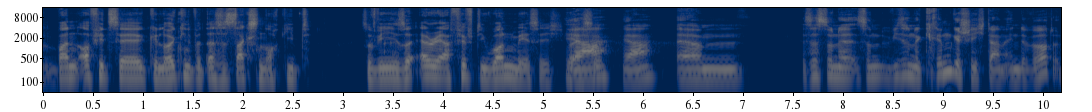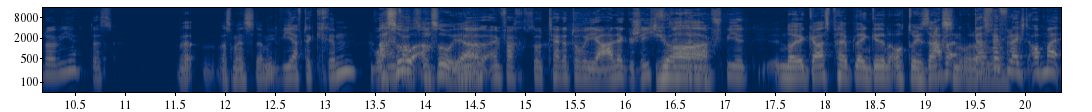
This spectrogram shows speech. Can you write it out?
wann offiziell geleugnet wird, dass es Sachsen noch gibt. So wie so Area 51-mäßig. Ja, ja. Ähm, es ist so eine, so wie so eine Krim-Geschichte am Ende wird, oder wie? Das, Was meinst du damit? wie auf der Krim? Wo Ach so, einfach ach so, ja. Ne, einfach so territoriale Geschichten Ja. sich dann abspielt. Neue Gaspipeline geht dann auch durch Sachsen Aber oder das wäre so. vielleicht auch mal,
